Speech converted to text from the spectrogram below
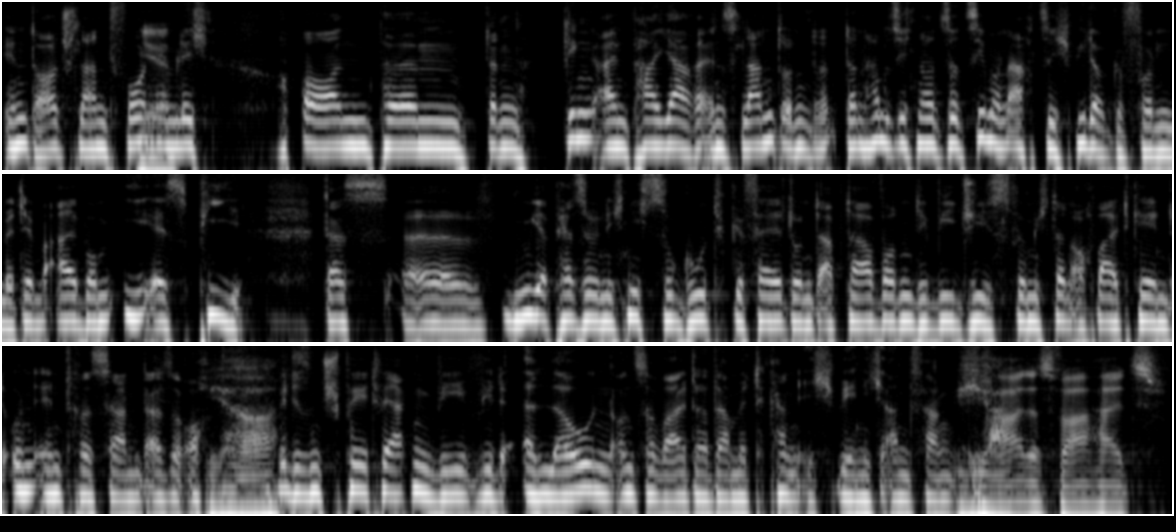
in Deutschland vornehmlich. Und ähm, dann ging ein paar Jahre ins Land und dann haben sie sich 1987 wiedergefunden mit dem Album ESP, das äh, mir persönlich nicht so gut gefällt und ab da wurden die Bee Gees für mich dann auch weitgehend uninteressant. Also auch Ja. mit diesen Spätwerken wie, wie Alone und so weiter, damit kann ich wenig anfangen. Ja, das war halt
